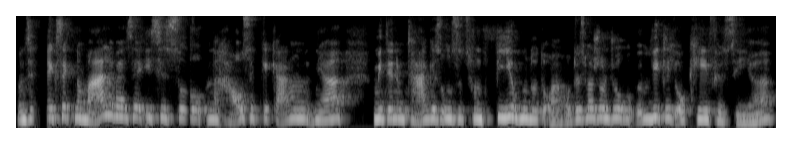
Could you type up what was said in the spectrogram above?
Und sie hat gesagt, normalerweise ist sie so nach Hause gegangen, ja, mit einem Tagesumsatz von 400 Euro. Das war schon, schon wirklich okay für sie, ja.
